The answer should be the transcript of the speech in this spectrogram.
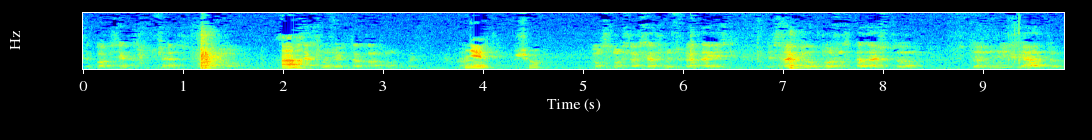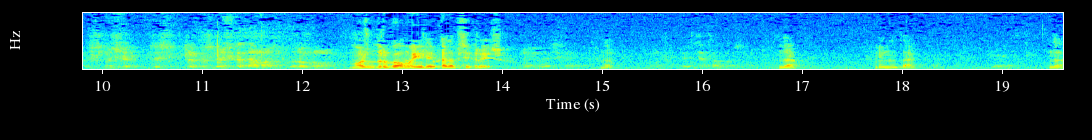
Так во всех случаях. А? Во всех случаях так должно быть. Нет, почему? Ну, в смысле, во всех случаях, когда есть. Если Рабиул должен сказать, что, что нельзя, то в случае, то есть только в случае, когда можно по-другому. Может по-другому или когда псикрейш. Да? Именно так. Да?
